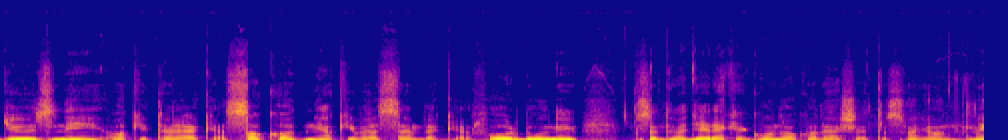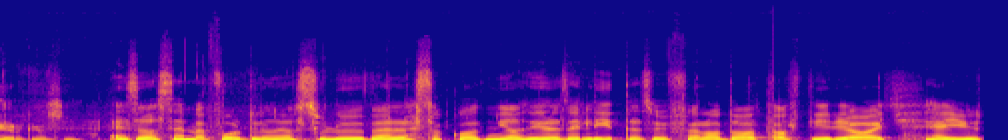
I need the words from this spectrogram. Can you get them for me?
győzni, akitől el kell szakadni, akivel szembe kell fordulni. Szerintem a gyerekek gondolkodását ez nagyon mérgezi. Ez a szembefordulni a szülővel leszakadni, azért ez egy létező feladat. Azt írja egy helyi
